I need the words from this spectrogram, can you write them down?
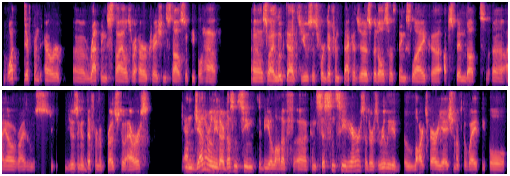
what different error uh, wrapping styles or error creation styles do people have. Uh, so I looked at uses for different packages, but also things like uh, upspin.io, right, who's using a different approach to errors. And generally, there doesn't seem to be a lot of uh, consistency here. So there's really a large variation of the way people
